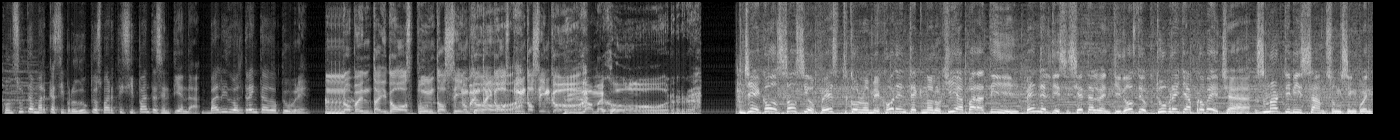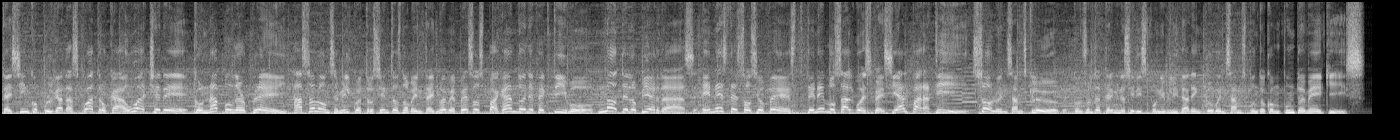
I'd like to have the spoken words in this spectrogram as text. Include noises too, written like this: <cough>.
Consulta marcas y productos participantes en tienda. Válido el 30 de octubre. 92.5. La mejor. Llegó Socio Fest con lo mejor en tecnología para ti. Vende el 17 al 22 de octubre y aprovecha. Smart TV Samsung 55 pulgadas 4K UHD con Apple AirPlay a solo 11,499 pesos pagando en efectivo. No te lo pierdas. En este Socio Fest tenemos algo especial para ti. Solo en Sam's Club. Consulta términos y disponibilidad en clubensams.com.mx.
